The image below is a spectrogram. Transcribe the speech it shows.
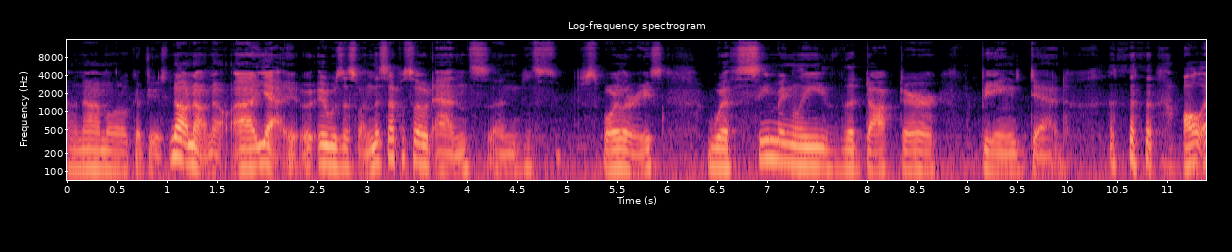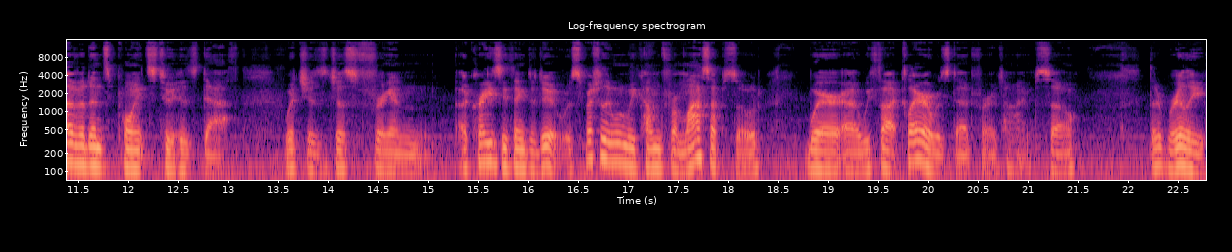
Oh, now I'm a little confused. No, no, no. Uh, yeah, it, it was this one. This episode ends, and spoileries with seemingly the doctor being dead. All evidence points to his death, which is just friggin' a crazy thing to do, especially when we come from last episode where uh, we thought Clara was dead for a time. So they're really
